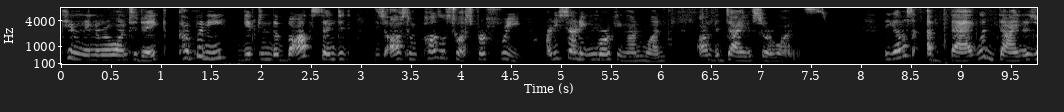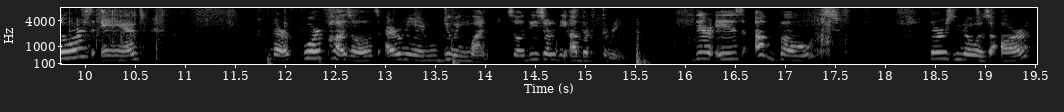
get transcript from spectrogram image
Karolina number one today. Company Gift in the Box sent these awesome puzzles to us for free. Already starting working on one, on the dinosaur ones. They gave us a bag with dinosaurs and there are four puzzles. I already am doing one. So these are the other three. There is a boat. There's Noah's Ark.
